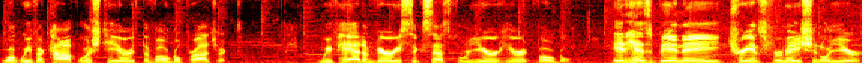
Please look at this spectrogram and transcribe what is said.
what we've accomplished here at the Vogtle Project. We've had a very successful year here at Vogtle. It has been a transformational year,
